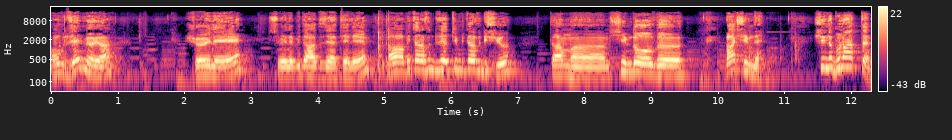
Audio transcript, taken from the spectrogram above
Ama bu düzelmiyor ya. Şöyle. Şöyle bir daha düzeltelim. Aa bir tarafını düzeltiyorum bir tarafı düşüyor. Tamam. Şimdi oldu. Bak şimdi. Şimdi bunu attın.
